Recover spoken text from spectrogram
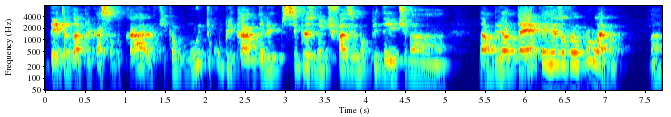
dentro da aplicação do cara, fica muito complicado dele simplesmente fazer um update na, na biblioteca e resolver o problema. Né?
